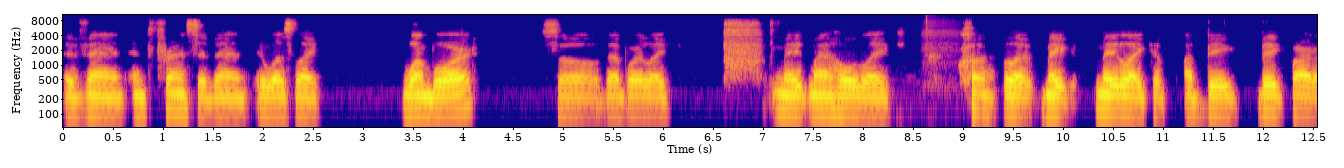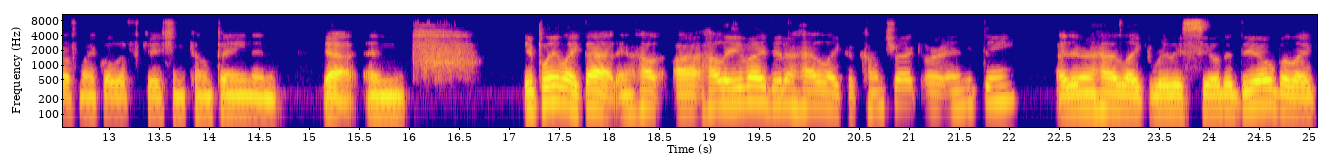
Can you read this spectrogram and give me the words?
event and France event, it was like one board. So that board like made my whole like like make made like a, a big big part of my qualification campaign and yeah and they play like that. And how uh, Haleiwa didn't have like a contract or anything. I didn't have like really seal the deal, but like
